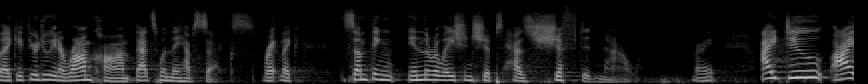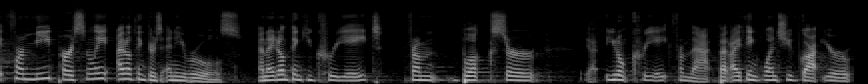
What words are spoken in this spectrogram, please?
Like if you're doing a rom com, that's when they have sex, right? Like something in the relationships has shifted now, right? I do, I, for me personally, I don't think there's any rules. And I don't think you create from books or you don't create from that. But I think once you've got your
